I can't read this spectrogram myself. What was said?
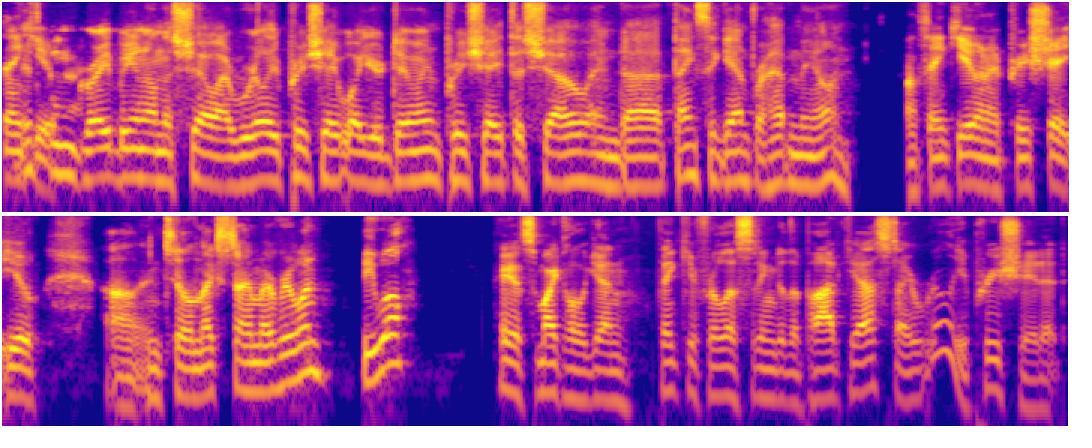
Thank it's you. It's been great being on the show. I really appreciate what you're doing. Appreciate the show, and uh, thanks again for having me on. Well, thank you, and I appreciate you. Uh, until next time, everyone, be well. Hey, it's Michael again. Thank you for listening to the podcast. I really appreciate it.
